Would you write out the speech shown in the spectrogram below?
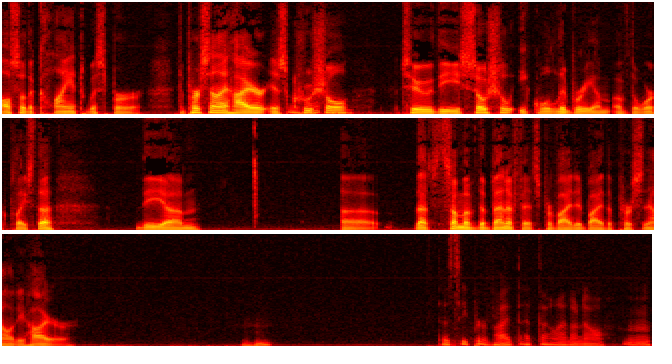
also the client whisperer. The personality hire is crucial to the social equilibrium of the workplace. The the um, uh, that's some of the benefits provided by the personality hire. Does he provide that though? I don't know. Mm.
